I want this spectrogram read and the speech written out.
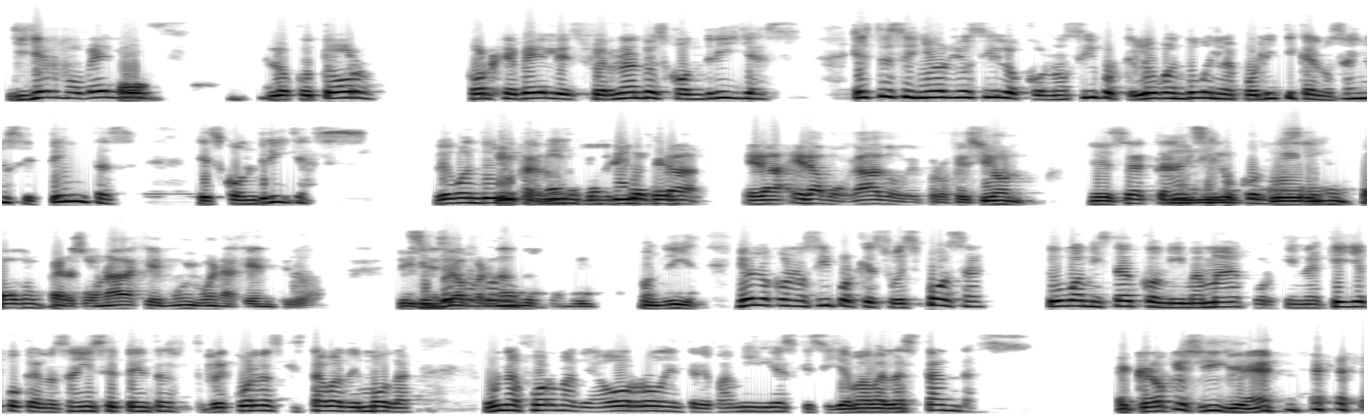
Guillermo Vélez, locutor, Jorge Vélez, Fernando Escondrillas. Este señor yo sí lo conocí porque luego anduvo en la política en los años 70, Escondrillas. Luego anduvo también. Escondrillas era, era, era abogado de profesión. Exactamente, sí lo conocí. Todo un personaje, muy buena gente, licenciado Fernando Escondrillas. Yo lo conocí porque su esposa tuvo amistad con mi mamá, porque en aquella época, en los años 70, recuerdas que estaba de moda una forma de ahorro entre familias que se llamaba las tandas. Eh, creo que sigue, ¿eh?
